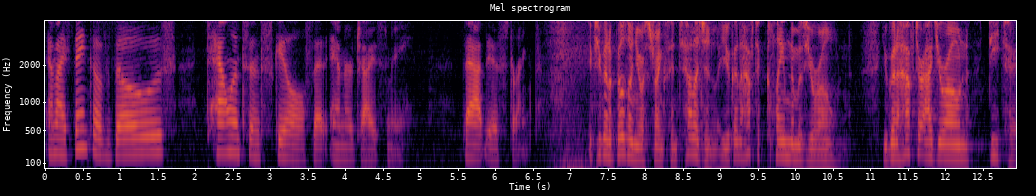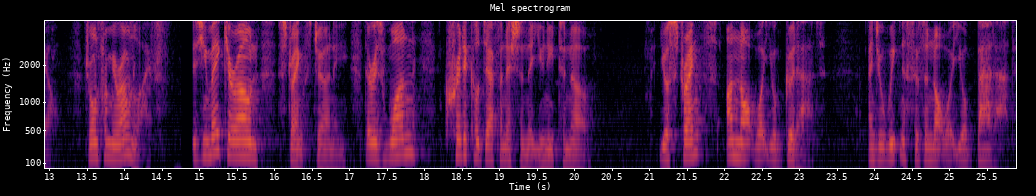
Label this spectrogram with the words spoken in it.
And I think of those talents and skills that energize me. That is strength. If you're going to build on your strengths intelligently, you're going to have to claim them as your own. You're going to have to add your own detail, drawn from your own life. As you make your own strengths journey, there is one critical definition that you need to know. Your strengths are not what you're good at, and your weaknesses are not what you're bad at.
